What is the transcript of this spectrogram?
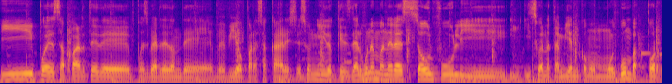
y pues aparte de pues ver de dónde bebió para sacar ese sonido que de alguna manera es soulful y, y- suena también como muy bumba por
